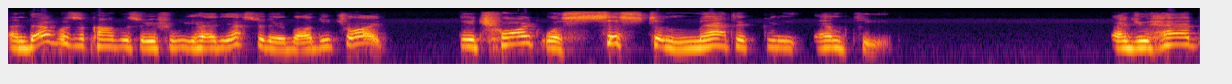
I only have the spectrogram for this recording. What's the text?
And that was a conversation we had yesterday about Detroit. Detroit was systematically emptied. And you had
